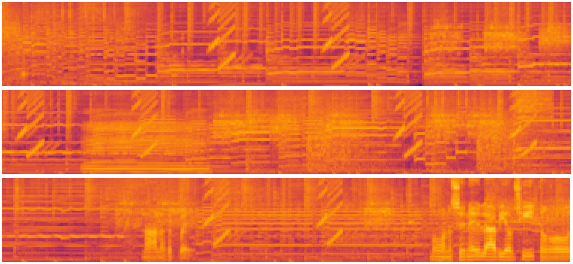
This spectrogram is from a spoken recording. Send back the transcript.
Mm. No, no se puede. Vámonos en el avioncito.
